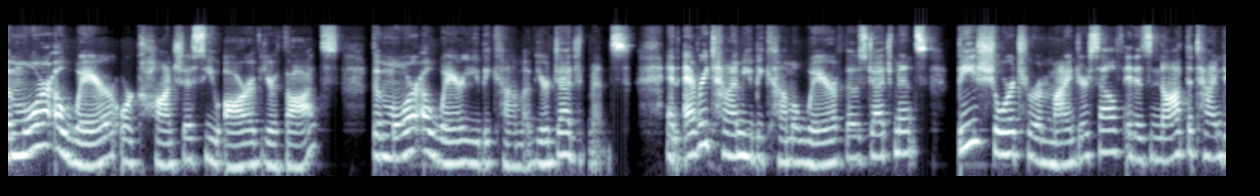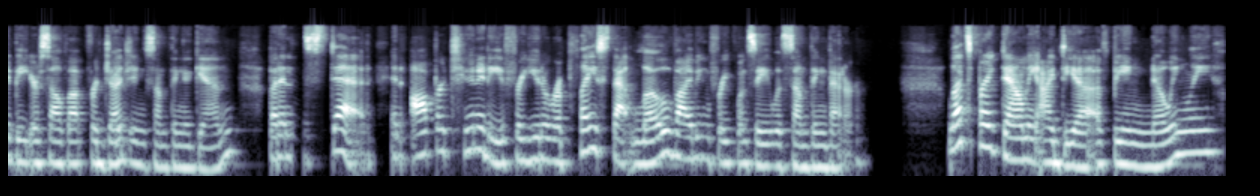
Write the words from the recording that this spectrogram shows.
The more aware or conscious you are of your thoughts, the more aware you become of your judgments. And every time you become aware of those judgments, be sure to remind yourself it is not the time to beat yourself up for judging something again, but instead an opportunity for you to replace that low vibing frequency with something better. Let's break down the idea of being knowingly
